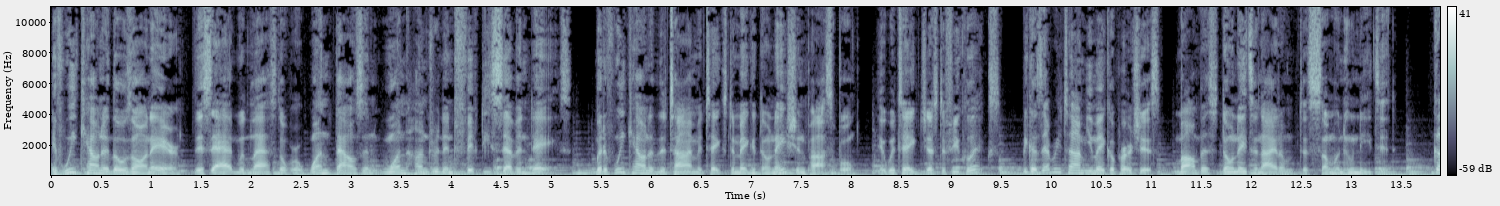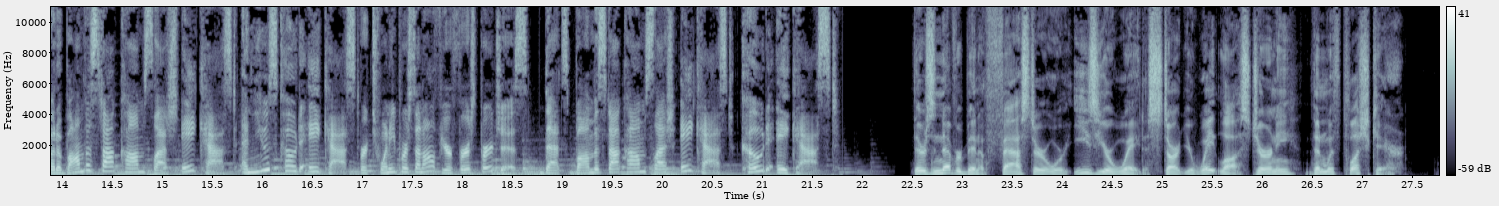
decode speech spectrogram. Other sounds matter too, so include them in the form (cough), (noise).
If we counted those on air, this ad would last over 1,157 days. But if we counted the time it takes to make a donation possible, it would take just a few clicks. Because every time you make a purchase, Bombas donates an item to someone who needs it. Go to bombas.com slash ACAST and use code ACAST for 20% off your first purchase. That's bombas.com slash ACAST, code ACAST. There's never been a faster or easier way to start your weight loss journey than with PlushCare.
